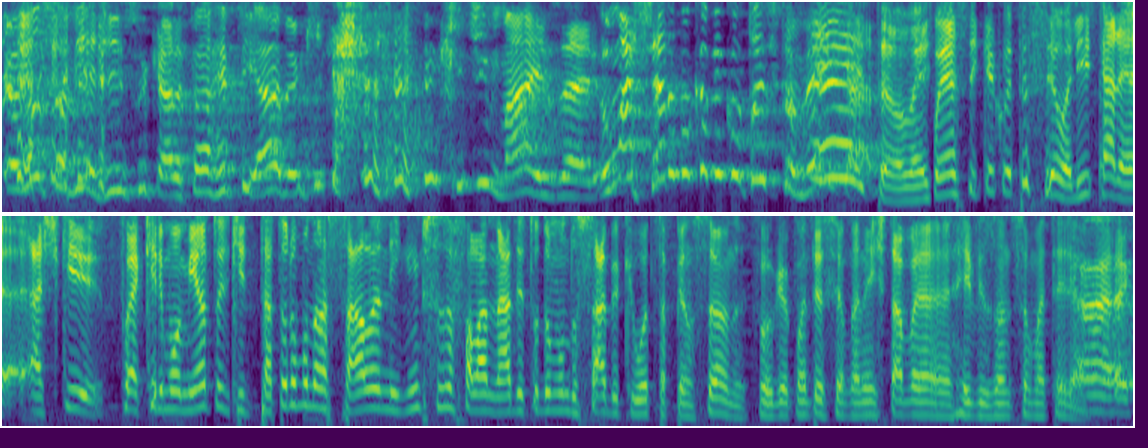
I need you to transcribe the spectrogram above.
Eu não sabia disso, cara. Eu tô arrepiado aqui, cara. que demais, velho. O Marcelo nunca me contou isso também, É, cara. então, mas foi assim que aconteceu ali. Cara, acho que foi aquele momento que tá todo mundo na sala, ninguém precisa falar nada e todo mundo sabe o que o outro tá pensando. Foi o que aconteceu quando a gente tava revisando seu material. Cara,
